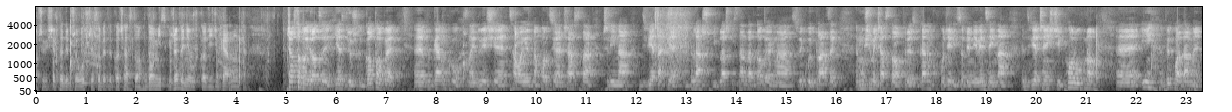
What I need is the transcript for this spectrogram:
Oczywiście wtedy przełóżcie sobie tylko ciasto do miski, żeby nie uszkodzić garnka. Ciasto, moi drodzy, jest już gotowe. E, W garnku znajduje się cała jedna porcja ciasta, czyli na dwie takie blaszki. Blaszki standardowe, jak na zwykły placek. E, Musimy ciasto, które jest w garnku, podzielić sobie mniej więcej na dwie części porówno e, i wykładamy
